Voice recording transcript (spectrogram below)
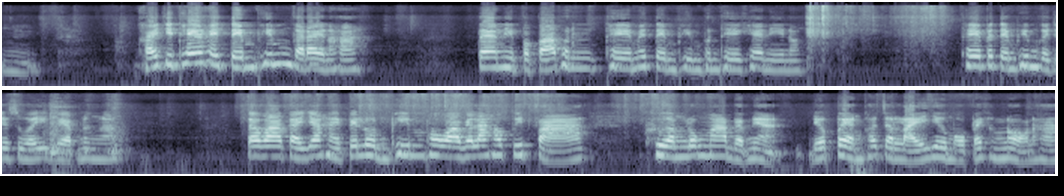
อืมใครจิเทให้เต็มพิมพ์ก็ได้นะคะ แต่นี่ป๊าป๊าเพิ่นเทไม่เต็มพิมพ์เพิ่นเทแค่นี้เนาะ เทไปเต็มพิมพ์ก็จะสวยอีกแบบหนึ่งนะ แต่ว่าก็อย่าให้ไปหล่นพิมพ์เพราะว่าเวลาเขาปิดฝาเครื่องลงมาแบบเนี้ยเดี๋ยวแป้งเขาจะไหลเยิ้มออกไปข้างนอกนะคะ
